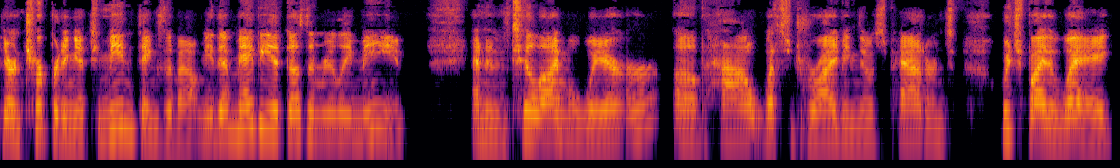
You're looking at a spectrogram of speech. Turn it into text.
they're interpreting it to mean things about me that maybe it doesn't really mean. And until I'm aware of how what's driving those patterns, which by the way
